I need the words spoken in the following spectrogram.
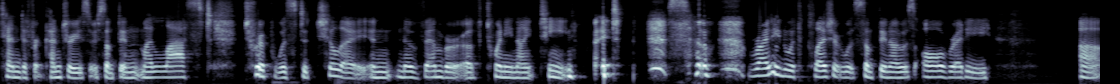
10 different countries or something. My last trip was to Chile in November of 2019, right? So, writing with pleasure was something I was already, uh,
